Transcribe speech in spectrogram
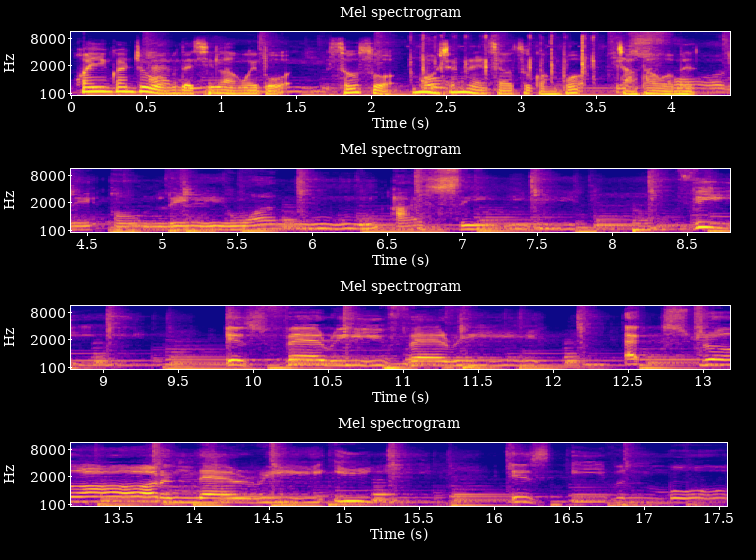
欢迎关注我们的新浪微博，搜索“陌生人小组广播”，找到我们。The. V is very, very extraordinary. E is even more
